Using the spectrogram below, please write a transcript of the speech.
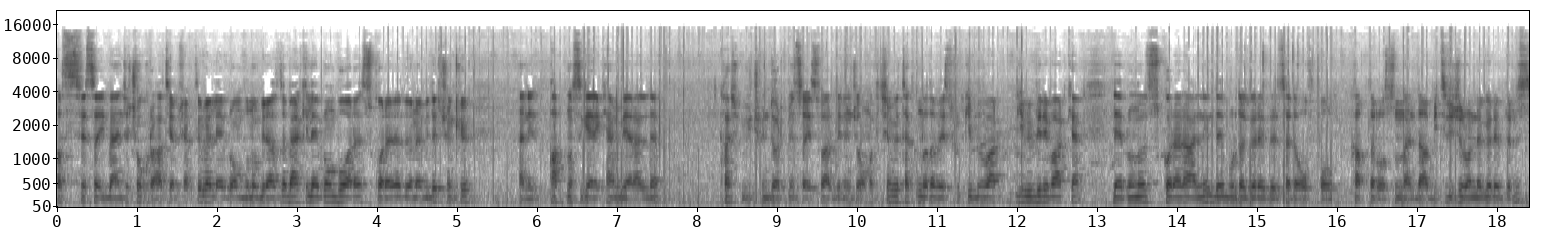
Asist ve sayı bence çok rahat yapacaktır ve LeBron bunu biraz da belki LeBron bu ara skorere dönebilir çünkü hani atması gereken bir herhalde kaç bir 3000 4000 sayısı var birinci olmak için ve takımda da Westbrook gibi var gibi biri varken LeBron'un skorer halini de burada görebiliriz. Hadi off ball katlar olsun hani daha bitirici rolde görebiliriz.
